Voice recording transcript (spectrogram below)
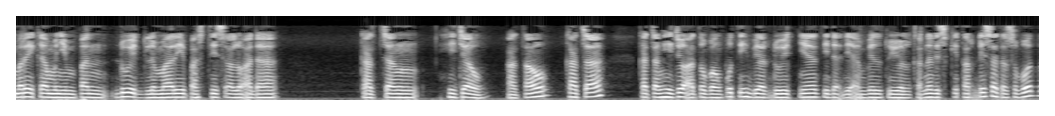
mereka menyimpan duit di lemari pasti selalu ada kacang hijau atau kaca kacang hijau atau bawang putih biar duitnya tidak diambil tuyul karena di sekitar desa tersebut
